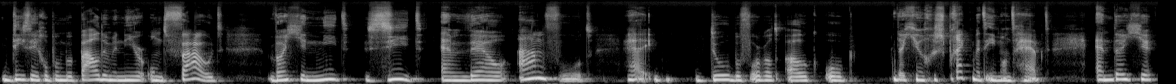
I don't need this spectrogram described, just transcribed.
die zich op een bepaalde manier ontvouwt, wat je niet ziet en wel aanvoelt. ik doel bijvoorbeeld ook op dat je een gesprek met iemand hebt en dat je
